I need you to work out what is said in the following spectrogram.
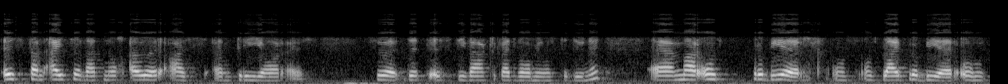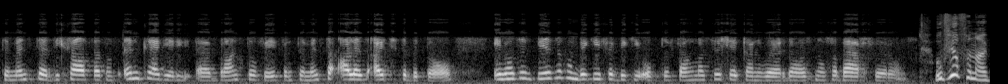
is van eise wat nog ouer as um, 3 jaar is. So dit is die werklikheid waarmee ons te doen het. Um, maar ons probeer ons ons bly probeer om ten minste die geld wat ons inkry deur die uh, brandstofheffing ten minste alles uit te betaal en ons is besig om bietjie vir bietjie op te vang maar soos jy kan hoor daar's nog 'n berg voor ons. Hoeveel van daai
